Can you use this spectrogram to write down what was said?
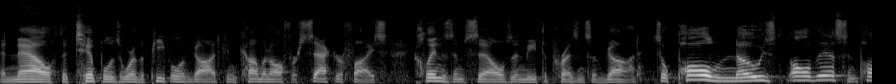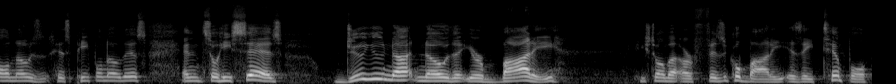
And now the temple is where the people of God can come and offer sacrifice, cleanse themselves, and meet the presence of God. So Paul knows all this, and Paul knows that his people know this. And so he says, Do you not know that your body, He's talking about our physical body is a temple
